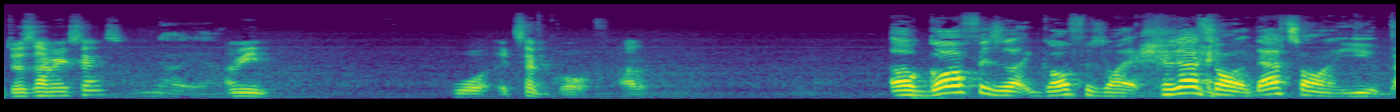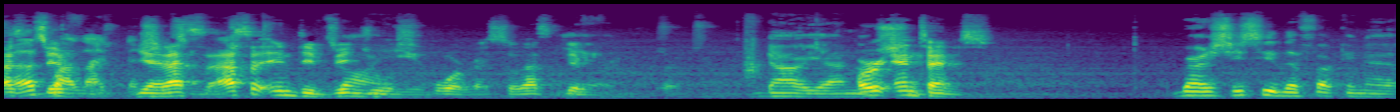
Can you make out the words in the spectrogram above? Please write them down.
Does that make sense? No, yeah. I mean, well, except golf. I don't, Oh, golf is like golf is like because that's all that's all on you, but that's, why I like that. yeah, that's so that's an individual sport, right? So that's different. No, yeah, I know Or and tennis. Bro, did you see the fucking uh,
